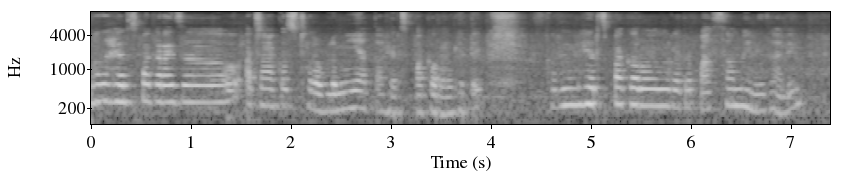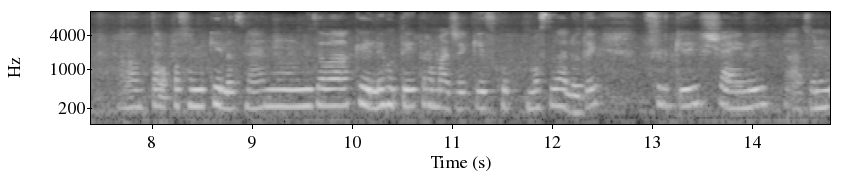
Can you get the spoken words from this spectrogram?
मला हेअर स्पा करायचं अचानकच ठरवलं. मी आता हेअर स्पा करून घेते. कारण हेअर स्पा करून काहीतरी पाच सहा महिने झाले. तेव्हापासून मी केलंच नाही. आणि मी जेव्हा केले होते तर माझे केस खूप मस्त झाले होते. सिल्की शायनी अजून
